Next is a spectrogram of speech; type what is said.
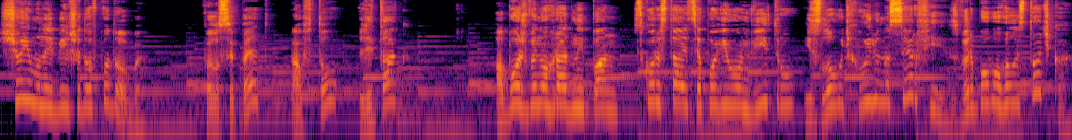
що йому найбільше до вподоби? Велосипед, авто, літак? Або ж виноградний пан скористається повівом вітру і зловить хвилю на серфі з вербового листочка?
